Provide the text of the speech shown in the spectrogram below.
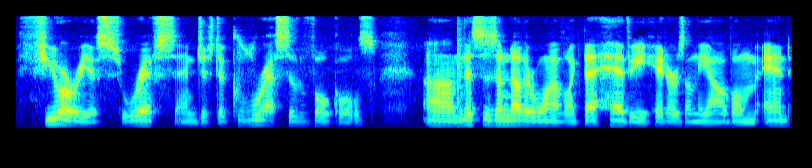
furious riffs and just aggressive vocals. Um, this is another one of like the heavy hitters on the album, and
